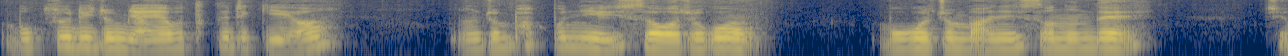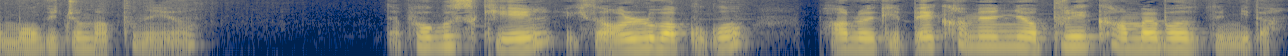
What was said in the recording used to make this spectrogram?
목소리 좀 양해 부탁드릴게요. 오늘 좀 바쁜 일이 있어가지고 목을 좀 많이 썼는데 지금 목이 좀 아프네요. 자, 버그 스킬 여기서 얼로 바꾸고 바로 이렇게 백하면요 브레이크 안 밟아도 됩니다.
